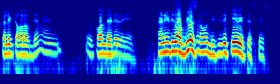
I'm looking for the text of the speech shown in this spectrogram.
collect all of them and call that as AM. And it is obvious now this is a k vector space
